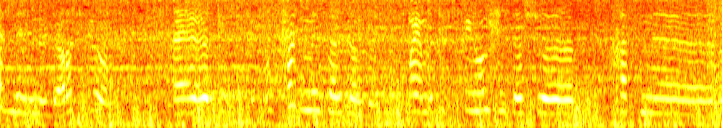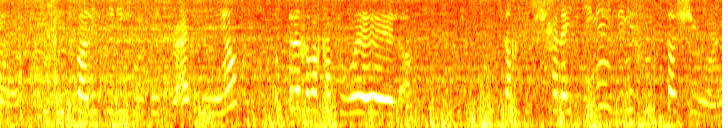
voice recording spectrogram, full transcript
اللي عرفتيهم ركبت فحال من ساركاردو المهم ركبت فيهم حيتاش خفت نطفى لي التليفون فيه 7% والطريق باقا طويله سقسيت شحال يديني يديني 15 يوان.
